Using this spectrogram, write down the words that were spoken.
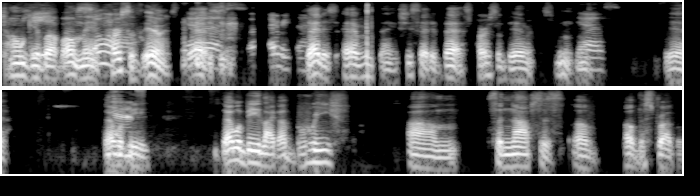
Don't Keep give up. Oh man, perseverance. Yes. yes. Everything. That is everything. She said it best. Perseverance. Mm-hmm. Yes. Yeah. That yes. would be that would be like a brief um synopsis of of the struggle,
